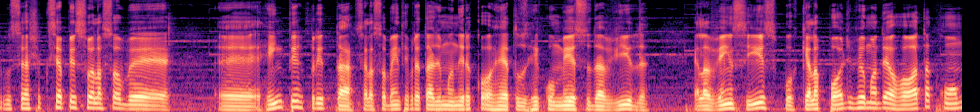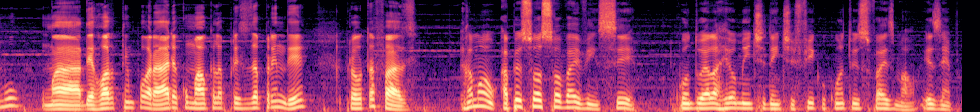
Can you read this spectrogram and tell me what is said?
Você acha que se a pessoa ela souber é, reinterpretar, se ela souber interpretar de maneira correta os recomeços da vida, ela vence isso porque ela pode ver uma derrota como uma derrota temporária, como algo que ela precisa aprender para outra fase. Ramon, a pessoa só vai vencer quando ela realmente identifica o quanto isso faz mal. Exemplo,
